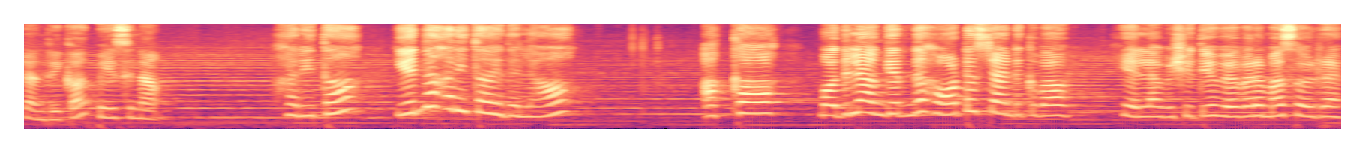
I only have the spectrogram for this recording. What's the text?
சந்திரிகா பேசினா ஹரிதா என்ன ஹரிதா இதெல்லாம்? அக்கா முதல்ல அங்கேருந்து ஆட்டோ ஸ்டாண்டுக்கு வா. எல்லா விஷயத்தையும் விவரமா சொல்கிறேன்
